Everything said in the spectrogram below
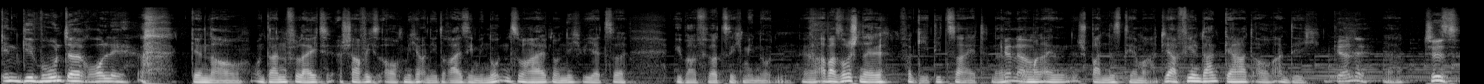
in gewohnter Rolle. Genau. Und dann vielleicht schaffe ich es auch, mich an die 30 Minuten zu halten und nicht wie jetzt äh, über 40 Minuten. Ja, aber so schnell vergeht die Zeit, ne, genau. wenn man ein spannendes Thema hat. Ja, vielen Dank, Gerhard, auch an dich. Gerne. Ja. Tschüss.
